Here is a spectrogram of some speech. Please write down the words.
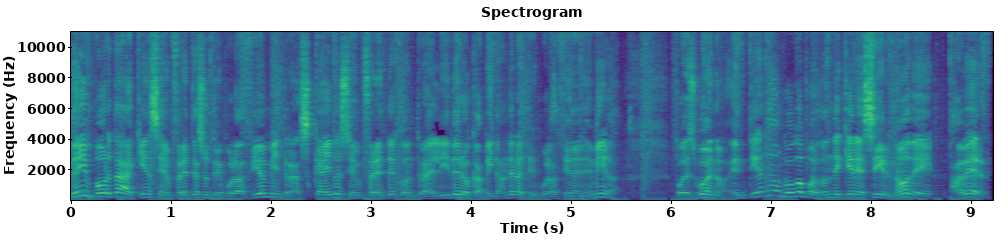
no importa a quién se enfrente a su tripulación mientras Kaido se enfrente contra el líder o capitán de la tripulación enemiga. Pues bueno, entiendo un poco por dónde quieres ir, ¿no? De, a ver,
